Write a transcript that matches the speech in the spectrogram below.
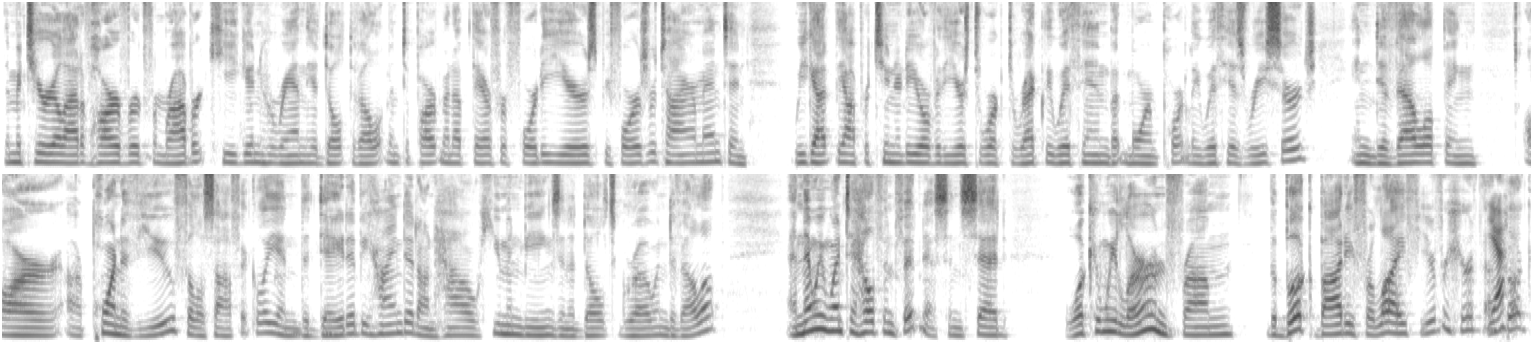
the material out of Harvard from Robert Kegan, who ran the adult development department up there for 40 years before his retirement. And we got the opportunity over the years to work directly with him, but more importantly, with his research in developing our, our point of view philosophically and the data behind it on how human beings and adults grow and develop. And then we went to health and fitness and said, what can we learn from the book Body for Life? You ever hear of that Yeah. book?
